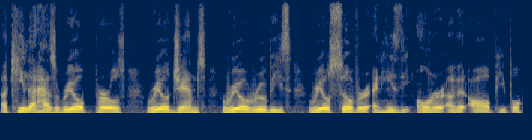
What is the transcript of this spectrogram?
a king that has real pearls, real gems, real rubies, real silver, and he's the owner of it all, people.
